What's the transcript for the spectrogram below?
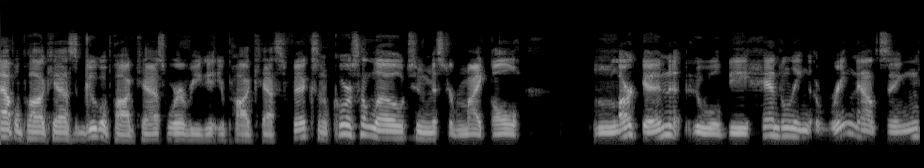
Apple Podcasts, Google Podcasts, wherever you get your podcast fix. And of course, hello to Mr. Michael Larkin, who will be handling ring announcing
